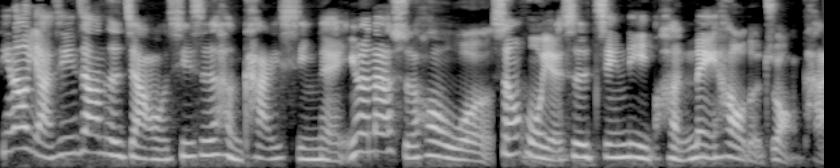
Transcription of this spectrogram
听到雅欣这样子讲，我其实很开心呢，因为那时候我生活也是经历很内耗的状态。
